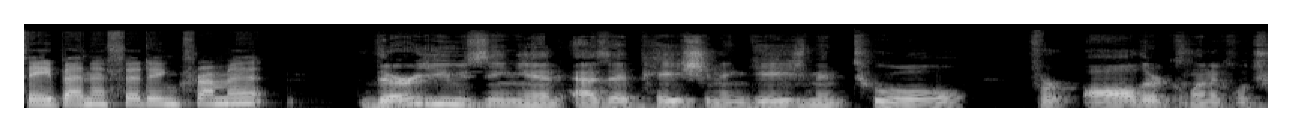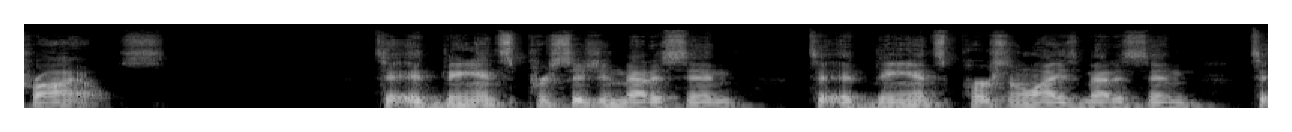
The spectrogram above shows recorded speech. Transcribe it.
they benefiting from it? They're using it as a patient engagement tool for all their clinical trials to advance precision medicine, to advance personalized medicine, to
